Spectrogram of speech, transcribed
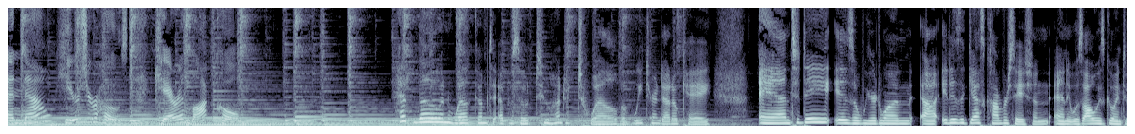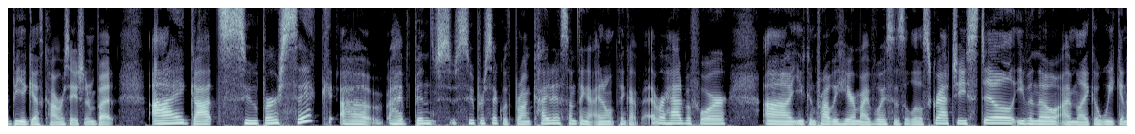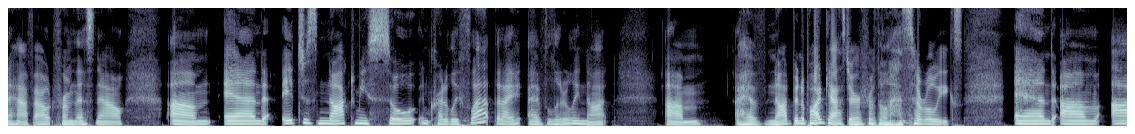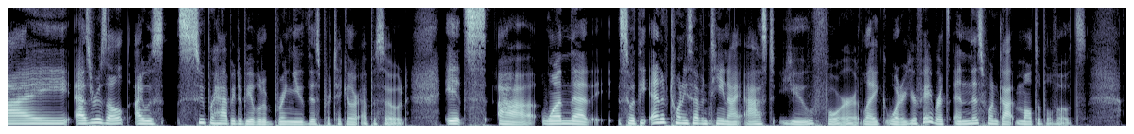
And now, here's your host, Karen Lock Kolp. Hello and welcome to episode 212 of We Turned Out Okay. And today is a weird one. Uh, it is a guest conversation, and it was always going to be a guest conversation, but I got super sick. Uh, I've been super sick with bronchitis, something I don't think I've ever had before. Uh, you can probably hear my voice is a little scratchy still, even though I'm like a week and a half out from this now. Um, and it just knocked me so incredibly flat that I, I've literally not. Um, I have not been a podcaster for the last several weeks. And um, I, as a result, I was super happy to be able to bring you this particular episode. It's uh, one that, so at the end of 2017, I asked you for, like, what are your favorites? And this one got multiple votes.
